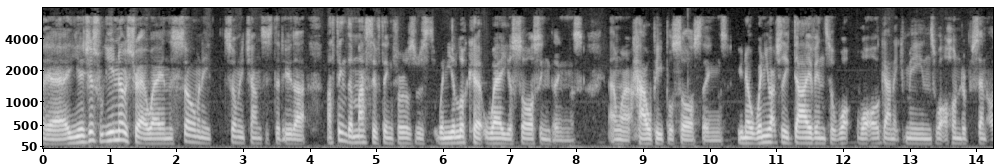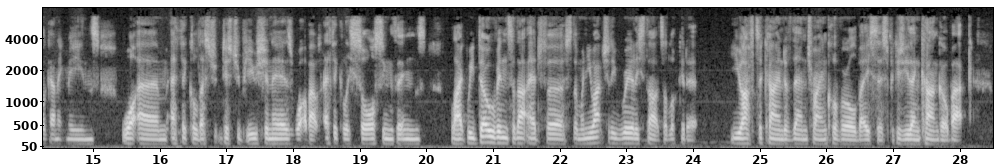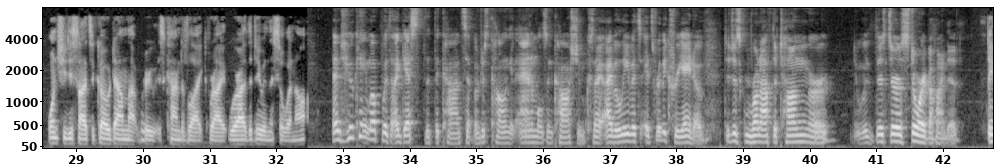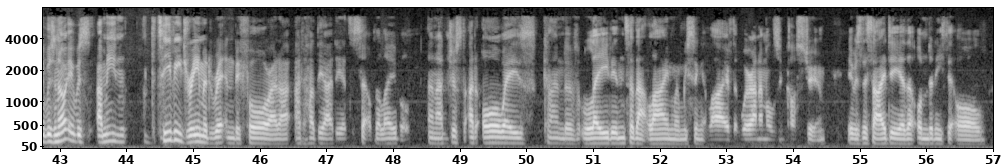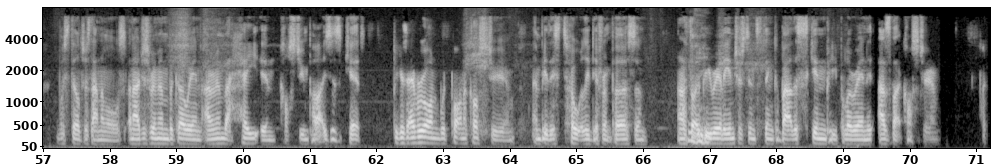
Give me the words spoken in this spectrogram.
Yeah, you just you know straight away, and there's so many so many chances to do that. I think the massive thing for us was when you look at where you're sourcing things and how people source things. You know, when you actually dive into what what organic means, what 100% organic means, what um, ethical dist- distribution is, what about ethically sourcing things. Like we dove into that head first, and when you actually really start to look at it, you have to kind of then try and cover all bases because you then can't go back once you decide to go down that route, it's kind of like, right, we're either doing this or we're not. And who came up with, I guess, the, the concept of just calling it animals in costume? Because I, I believe it's it's really creative to just run off the tongue, or is there a story behind it? It was no, it was. I mean, the TV Dream had written before I'd, uh, I'd had the idea to set up the label, and I'd just I'd always kind of laid into that line when we sing it live that we're animals in costume. It was this idea that underneath it all we're still just animals. And I just remember going, I remember hating costume parties as a kid because everyone would put on a costume and be this totally different person. And I thought it'd be really interesting to think about the skin people are in as that costume.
